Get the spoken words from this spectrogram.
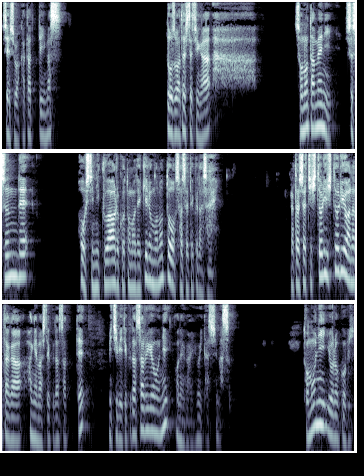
聖書は語っています。どうぞ私たちが、そのために進んで奉仕に加わることのできるものとさせてください。私たち一人一人をあなたが励ましてくださって、導いてくださるようにお願いをいたします。共に喜び、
